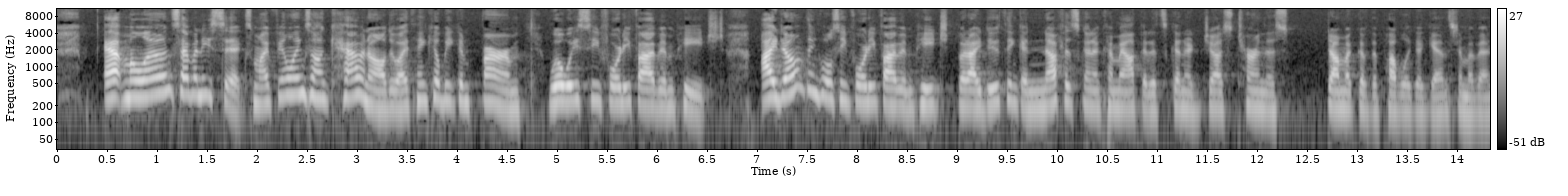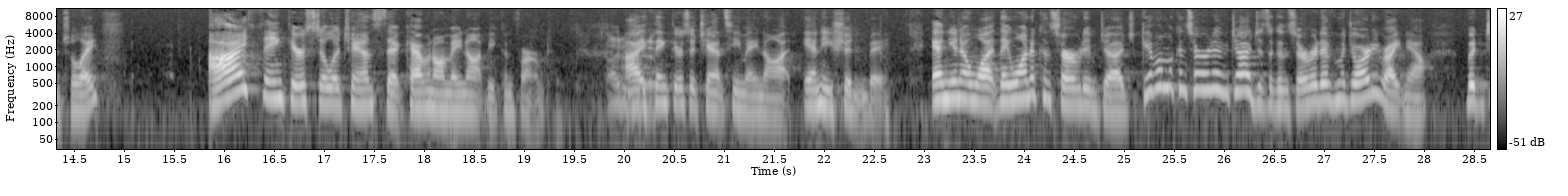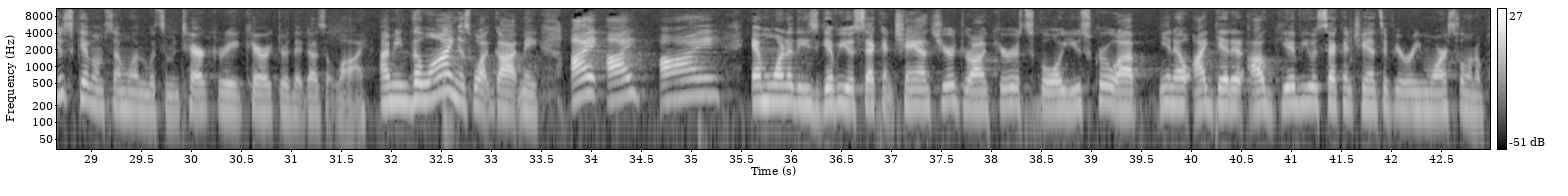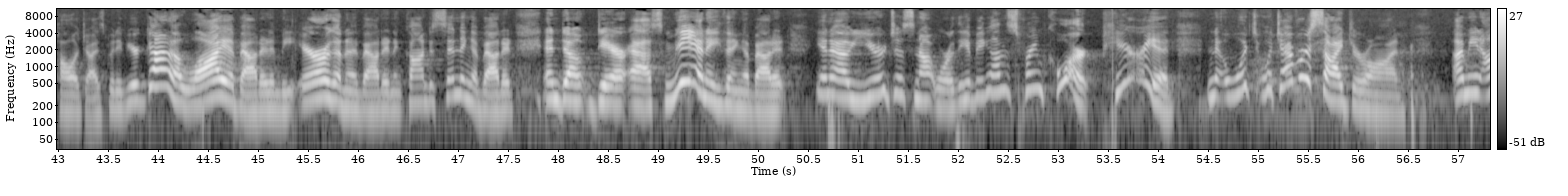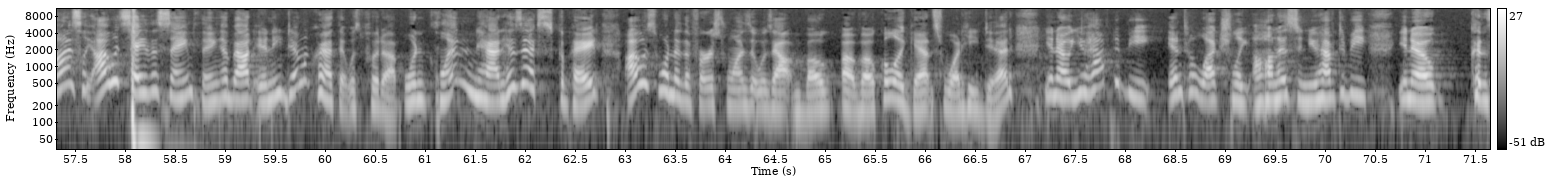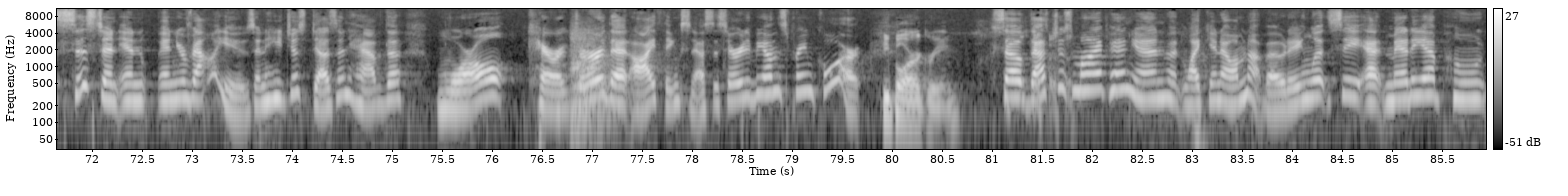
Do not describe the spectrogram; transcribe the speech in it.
At Malone 76, my feelings on Kavanaugh. Do I think he'll be confirmed? Will we see 45 impeached? I don't think we'll see 45 impeached, but I do think enough is going to come out that it's going to just turn the stomach of the public against him eventually. I think there's still a chance that Kavanaugh may not be confirmed. I, I think there's a chance he may not, and he shouldn't be. And you know what? They want a conservative judge. Give them a conservative judge. It's a conservative majority right now but just give them someone with some integrity, character that doesn't lie. I mean, the lying is what got me. I, I, I am one of these give you a second chance. You're drunk, you're at school, you screw up. You know, I get it. I'll give you a second chance if you're remorseful and apologize. But if you're going to lie about it and be arrogant about it and condescending about it and don't dare ask me anything about it, you know, you're just not worthy of being on the Supreme Court, period. Which, whichever side you're on. I mean, honestly, I would say the same thing about any Democrat that was put up. When Clinton had his escapade, I was one of the first ones that was out and vo- uh, vocal against what he did. You know, you have to be intellectually honest and you have to be, you know, consistent in, in your values. And he just doesn't have the moral character that I think is necessary to be on the Supreme Court. People are agreeing. So that's just my opinion, but like, you know, I'm not voting. Let's see, at Media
